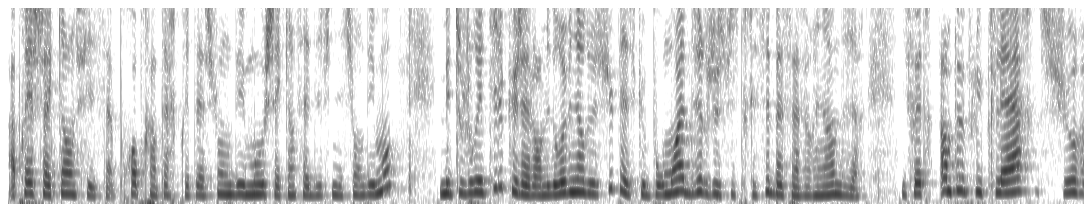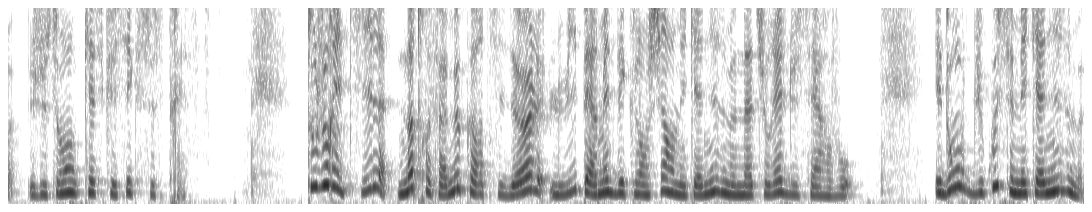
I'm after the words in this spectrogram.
Après, chacun fait sa propre interprétation des mots, chacun sa définition des mots. Mais toujours est-il que j'avais envie de revenir dessus parce que pour moi, dire je suis stressé, bah, ça veut rien dire. Il faut être un peu plus clair sur justement qu'est-ce que c'est que ce stress. Toujours est-il, notre fameux cortisol, lui, permet de déclencher un mécanisme naturel du cerveau. Et donc, du coup, ce mécanisme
